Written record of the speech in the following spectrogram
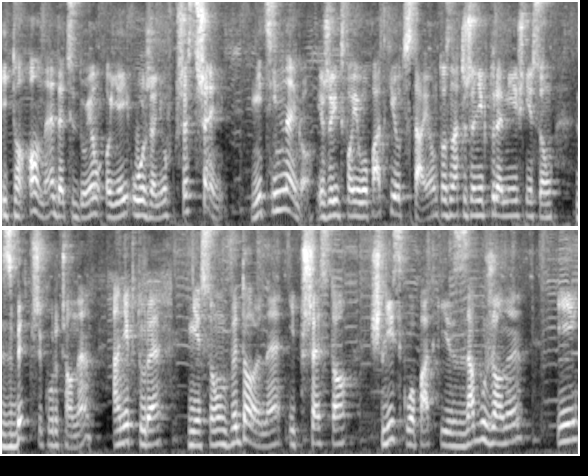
i to one decydują o jej ułożeniu w przestrzeni. Nic innego. Jeżeli Twoje łopatki odstają, to znaczy, że niektóre mięśnie są zbyt przykurczone, a niektóre nie są wydolne i przez to ślizg łopatki jest zaburzony i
